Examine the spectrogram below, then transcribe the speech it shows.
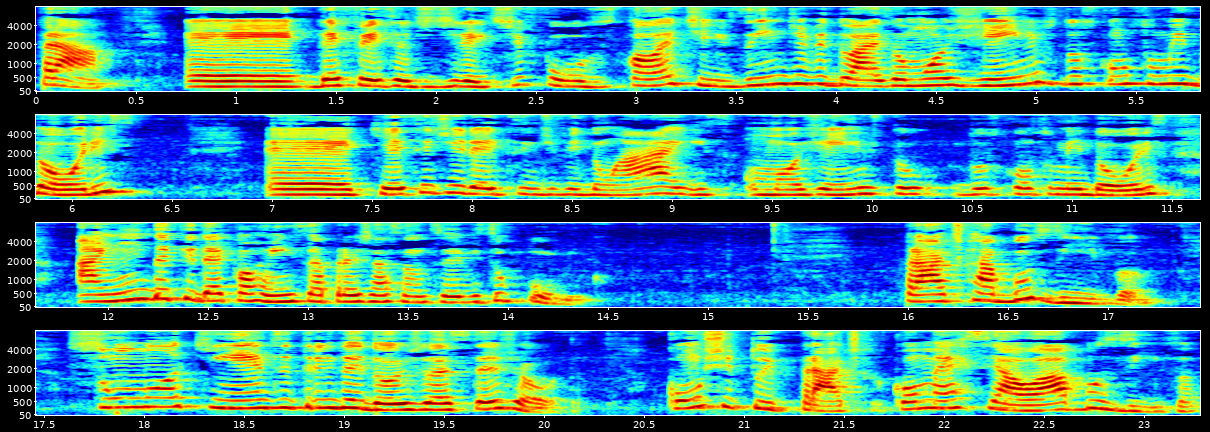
para é, defesa de direitos difusos, coletivos e individuais homogêneos dos consumidores, é, que esses direitos individuais homogêneos do, dos consumidores, ainda que decorrência da prestação de serviço público. Prática abusiva. Súmula 532 do STJ. Constitui prática comercial abusiva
